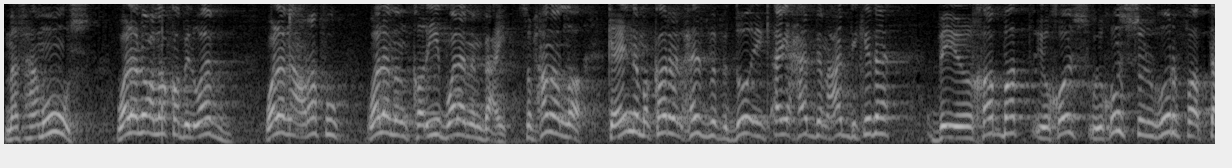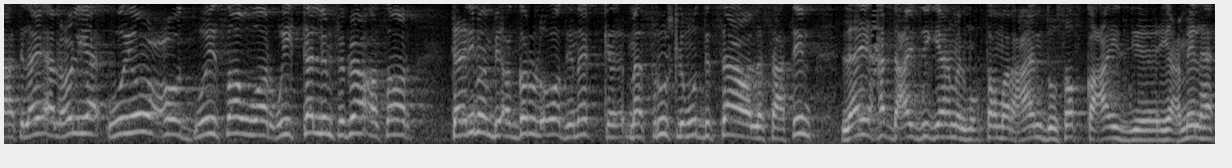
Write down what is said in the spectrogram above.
ما فهموش ولا له علاقة بالوفد. ولا نعرفه ولا من قريب ولا من بعيد. سبحان الله كأن مقر الحزب في الضوء أي حد معدي كده بيخبط يخش ويخش الغرفة بتاعت الهيئة العليا ويقعد ويصور ويتكلم في بيع آثار. تقريبا بيأجروا الأوض هناك مفروش لمدة ساعة ولا ساعتين لأي حد عايز يجي يعمل مؤتمر عنده صفقة عايز يعملها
